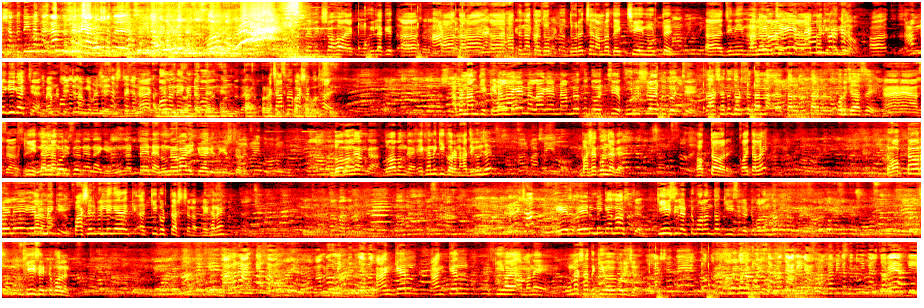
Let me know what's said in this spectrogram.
আমার সাথে দিনে থা- থাকে আর ওর সাথে দিনে প্রেমিক সহ এক মহিলাকে তারা আহ, হাতে নাতে ধরেছেন। আমরা দেখছি এই মুহূর্তে আহ, যিনি মহিলা রয়েছেন আহ, তাকে কিন্তু আপনি কি করছেন? হ্যাঁ, বলেন এখানে বলেন আচ্ছা আপনার বাসা কোথায়? আপনার নাম কি একটু এটা? লাগেন না লাগেন আমরা তো ধরছে পুরুষ হয়তো ধরছে। যার সাথে ধরছে তার তার তার পরিচয় আছে? হ্যাঁ হ্যাঁ আছে আছে। কি, তার নাম পরিচয় নেন আগে উনারটাই নেন। উনার বাড়ি কেউ আগে জিজ্ঞেস করেন। দোয়াবাঙ্গা দোয়াবাঙ্গা। এখানে কি করেন হাজিগঞ্জে। বাসা কোন জায়গায়? হক টাওয়ারে। কয়তলায় হক টাওয়ার হইলে এই রুমে কি? পাশের বিল্ডিং এ কি- কি করতে আসছেন আপনি এখানে? এর এই রুমে কেন আসছেন? কি হয়েছিল একটু বলেন তো কি হয়েছিল একটু বলেন তো? কি হয়েছে একটু বলেন। আঙ্কেল হয়। আঙ্কেল আঙ্কেল কি হয় মানে ওনার সাথে কীভাবে পরিচয়? ওনার সাথে কত বছর ধরে পরিচয় আমরা জানি না। আমরা বিগত দুই মাস ধরে আর কি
